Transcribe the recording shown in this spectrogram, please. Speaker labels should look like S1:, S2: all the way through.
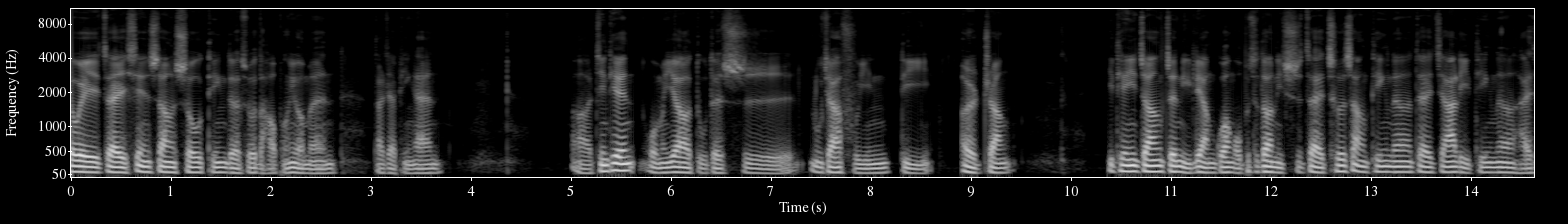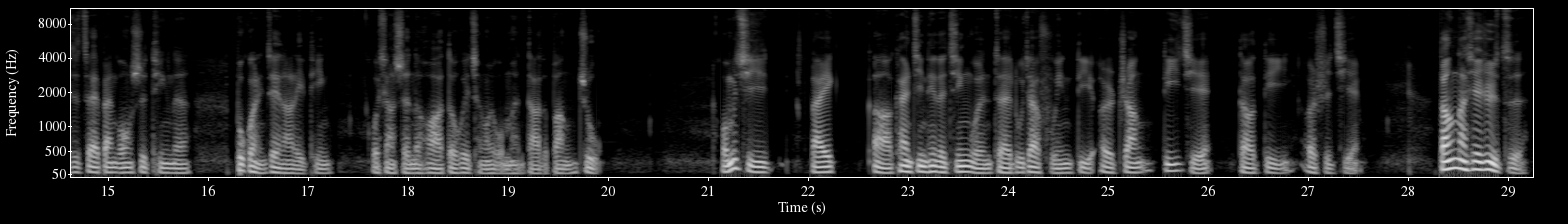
S1: 各位在线上收听的所有的好朋友们，大家平安。啊，今天我们要读的是《路加福音》第二章，一天一章真理亮光。我不知道你是在车上听呢，在家里听呢，还是在办公室听呢？不管你在哪里听，我想神的话都会成为我们很大的帮助。我们一起来啊，看今天的经文，在《路加福音》第二章第一节到第二十节。当那些日子，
